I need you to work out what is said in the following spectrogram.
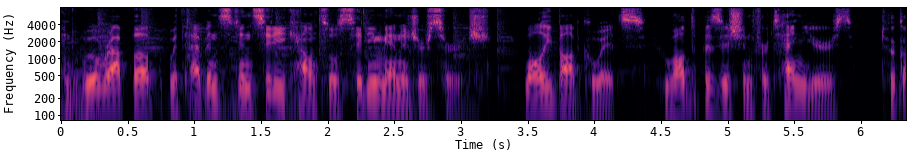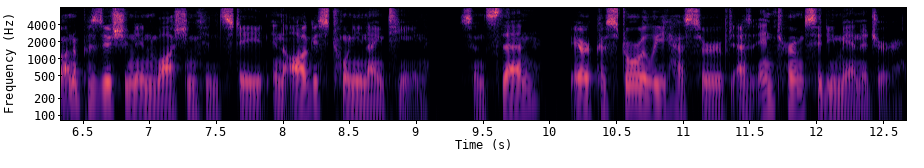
And we'll wrap up with Evanston City Council City Manager search. Wally Bobkiewicz, who held the position for 10 years, took on a position in Washington State in August 2019. Since then, Erika Storlie has served as interim city manager.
